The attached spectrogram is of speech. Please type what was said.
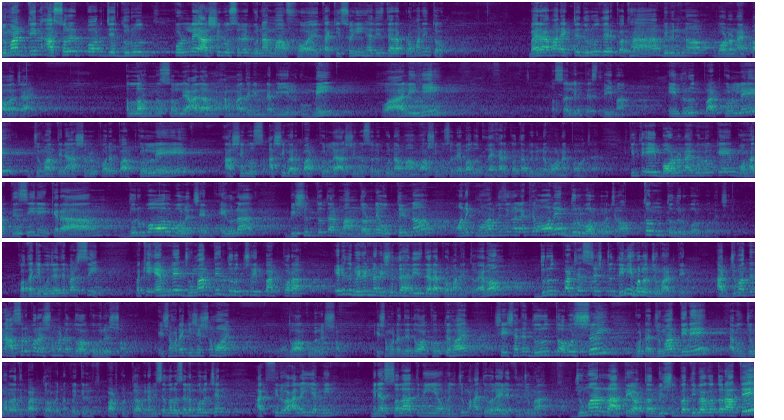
জুমার দিন আসরের পর যে দুরুদ পড়লে আশি বছরের গুনাহ মাফ হয়, তা কি সহি হাদিস দ্বারা প্রমাণিত? ভাইরা, আমার একটি দুরুদের কথা বিভিন্ন বর্ণনায় পাওয়া যায়। আল্লাহ সাল্লি আলা মুহাম্মদ নবীল উম্মি ও আলিহি ওসাল্লিম তসলিমা। এই দুরুদ পাঠ করলে, জুমার দিন আসরের পরে পাঠ করলে আশি বছর আশিবার পাঠ করলে আশি বছরের গুনামাম, আশি বছরের এবাদত লেখার কথা বিভিন্ন বর্ণায় পাওয়া যায়। কিন্তু এই বর্ণনাগুলোকে মহাদ্দিসিন একরাম দুর্বল বলেছেন। এগুলা বিশুদ্ধতার মানদণ্ডে উত্তীর্ণ। অনেক মহাদ্দিসিন লেখে অনেক দুর্বল বলেছেন, অত্যন্ত দুর্বল বলেছেন। কথা কি বুঝাইতে পারছি? বাকি এমনি জুমার দিন দুরুদ পাঠ করা, এটা তো বিভিন্ন বিশুদ্ধ হাদিস দ্বারা প্রমাণিত। এবং দুরুদ পাঠের শ্রেষ্ঠ দিনই হলো জুমার দিন। আর জুমার দিন আসর পরের সময়টা দোয়া কবুলের সময়। এই সময়টা কিসের সময়? দোয়া কবুলের সময়। এই সময়টাতে দোয়া করতে হয়। সেই সাথে দূরত্ব অবশ্যই গোটা জুমার দিনে এবং জুমার রাতে পাঠতে হবে। নবী করিম পাঠ করতে হবে। নবী সাল্লাহ সাল্লাম বলেছেন, আকসিরু আলাইয়া মিন মিনা সলাত মিয়াউমিল জুমআতি ওয়া লাইলাতুল জুমআ। জুমার রাতে, অর্থাৎ বৃহস্পতিবার দিবাগত রাতে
